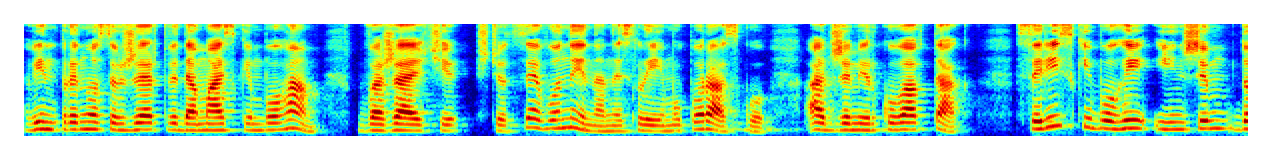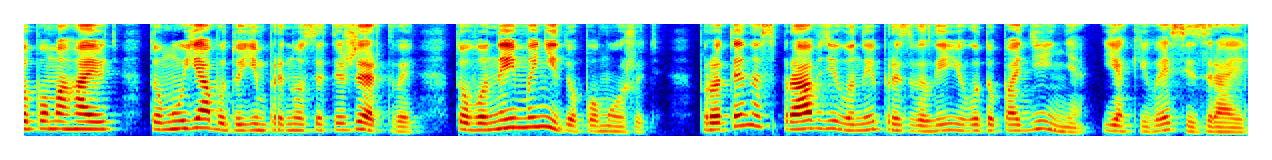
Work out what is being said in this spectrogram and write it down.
Він приносив жертви дамаським богам, вважаючи, що це вони нанесли йому поразку, адже міркував так: сирійські боги іншим допомагають, тому я буду їм приносити жертви, то вони й мені допоможуть. Проте насправді вони призвели його до падіння, як і весь Ізраїль.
